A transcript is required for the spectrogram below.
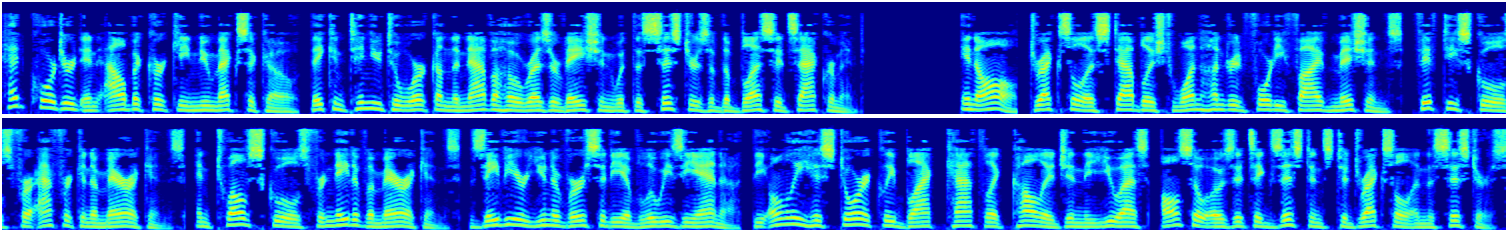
Headquartered in Albuquerque, New Mexico, they continue to work on the Navajo Reservation with the Sisters of the Blessed Sacrament. In all, Drexel established 145 missions, 50 schools for African Americans, and 12 schools for Native Americans. Xavier University of Louisiana, the only historically black Catholic college in the U.S., also owes its existence to Drexel and the Sisters.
